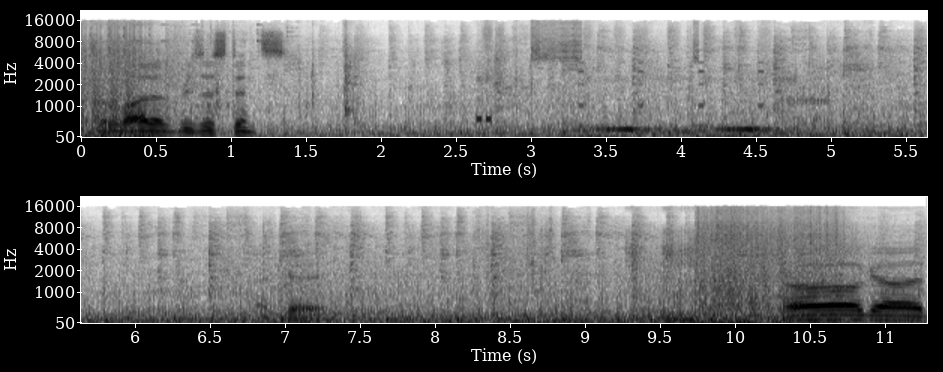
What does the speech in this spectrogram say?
It's a lot of resistance. Okay. Oh god.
